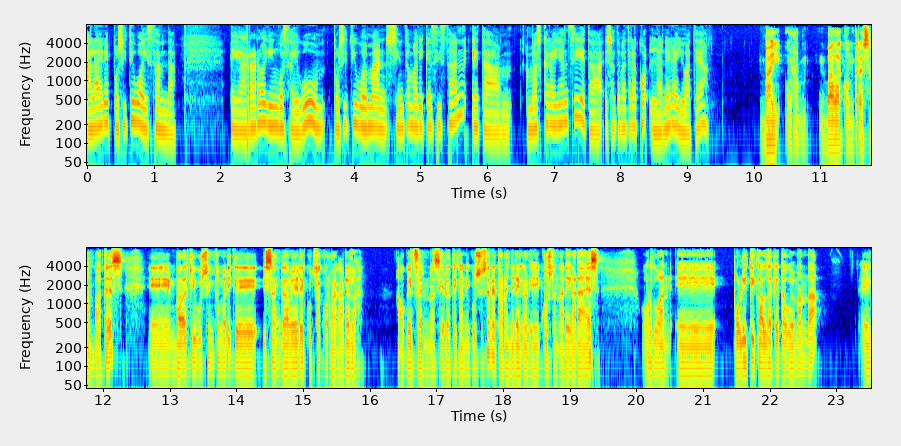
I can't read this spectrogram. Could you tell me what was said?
ala ere positiboa izan da e, arraro egingo zaigu, positibo eman sintomarik ez izan, eta maskara jantzi eta esate baterako lanera joatea. Bai, hor bada kontra esan batez, e, badakigu sintomarik e, izan gabe ere kutsakorra garela. Hau gaitzaren nazieratik ikusi zen, eta orain ere ikusten ari gara ez. Orduan, e, politika aldaketa hau eman da, e,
